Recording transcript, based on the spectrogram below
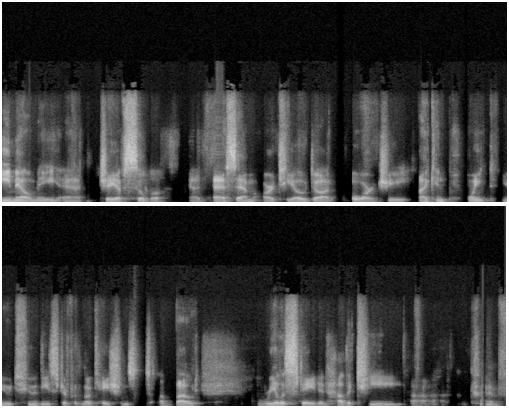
email me at jfsilva at smrto.org org, I can point you to these different locations about real estate and how the T uh, kind of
